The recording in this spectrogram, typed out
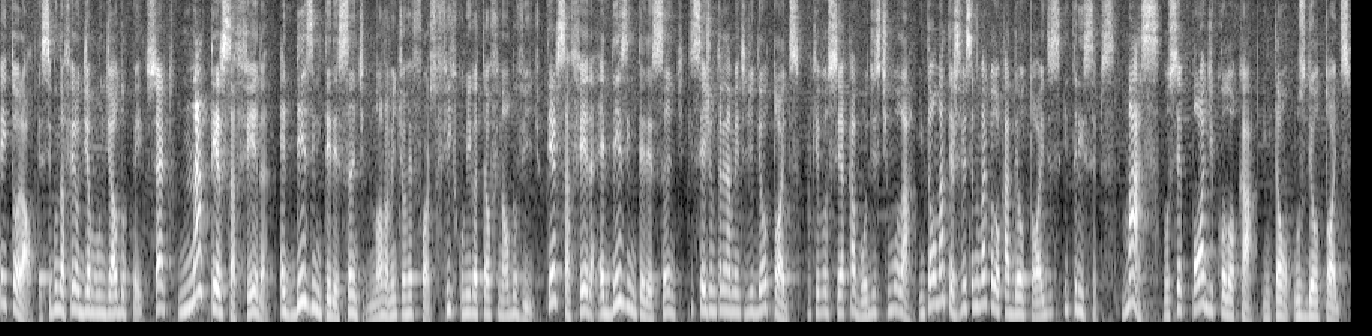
peitoral. É segunda-feira é o Dia Mundial do Peito, certo? Na terça-feira é desinteressante, novamente eu reforço, fique comigo até o final do vídeo. Terça-feira é desinteressante que seja um treinamento de deltoides, porque você acabou de estimular. Então na terça-feira você não vai colocar deltoides e tríceps, mas você pode colocar então os deltoides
